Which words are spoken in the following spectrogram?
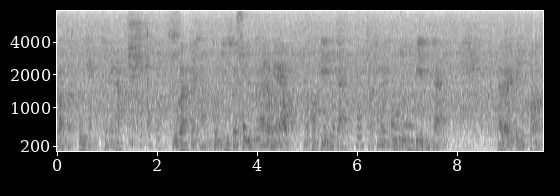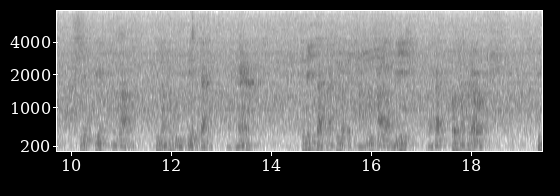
เรากับคู่แข่งใช่ไหมครับหรือว่าไปถามคนที่เคยเป็นลูกค้าเราแล้ว แล้วก็เปลี่ยนใจว่าทำไมคุณถึงเปลี่ยนใจ อะไรเป็นข้อเสียเปรียบของเรา ที่ทำให้คุณเปลี่ยนใจนะทีนี้จากการที่เราไปถามลูกค้าเหล่านี้นะครับ ก็ทำให้เรามี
